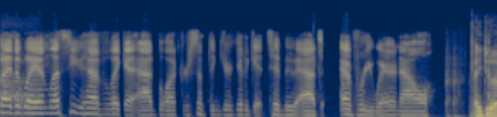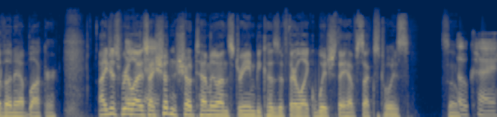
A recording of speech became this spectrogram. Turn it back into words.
By the way, unless you have like an ad block or something, you're gonna get Temu ads everywhere now. I do have an ad blocker. I just realized I shouldn't show Temu on stream because if they're like Wish, they have sex toys. So Okay.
